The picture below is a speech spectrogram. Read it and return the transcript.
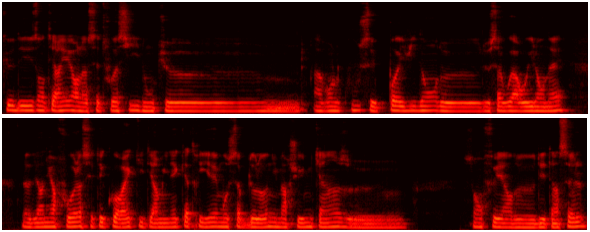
que des antérieurs là cette fois-ci, donc avant le coup c'est pas évident de, savoir où il en est. La dernière fois là c'était correct, il terminait quatrième au Sable il marchait une 15 euh, sans faire d'étincelles.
